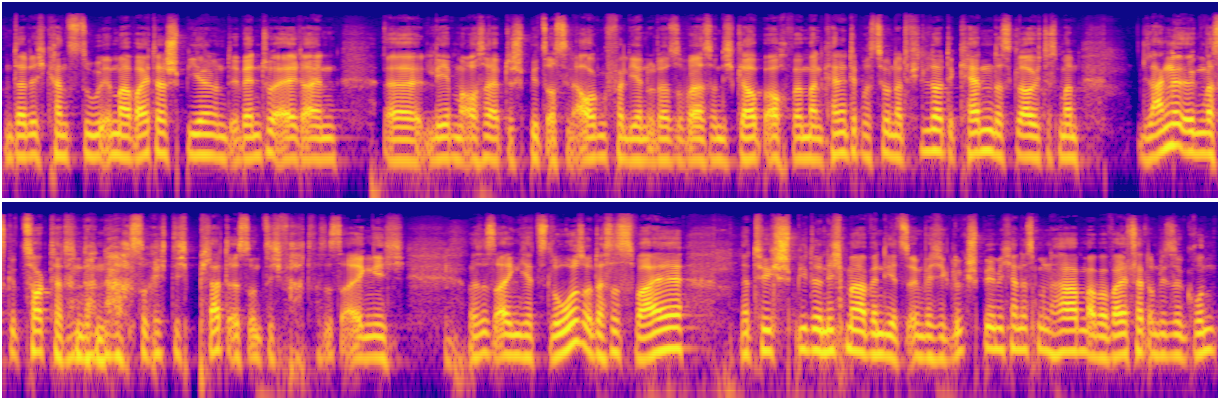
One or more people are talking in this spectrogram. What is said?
und dadurch kannst du immer weiter spielen und eventuell dein äh, Leben außerhalb des Spiels aus den Augen verlieren oder sowas. Und ich glaube auch, wenn man keine Depression hat, viele Leute kennen das, glaube ich, dass man lange irgendwas gezockt hat und danach so richtig platt ist und sich fragt, was ist eigentlich, was ist eigentlich jetzt los? Und das ist, weil natürlich Spiele nicht mal, wenn die jetzt irgendwelche Glücksspielmechanismen haben, aber weil es halt um diese Grund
